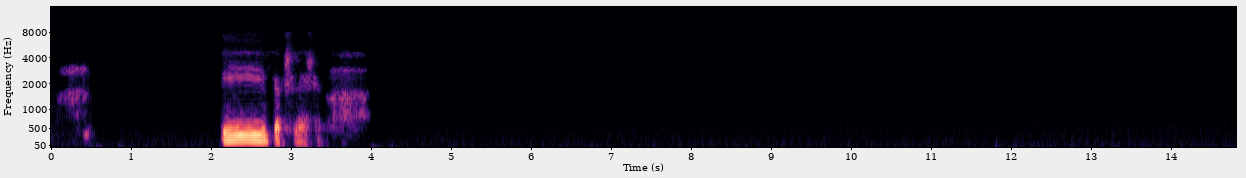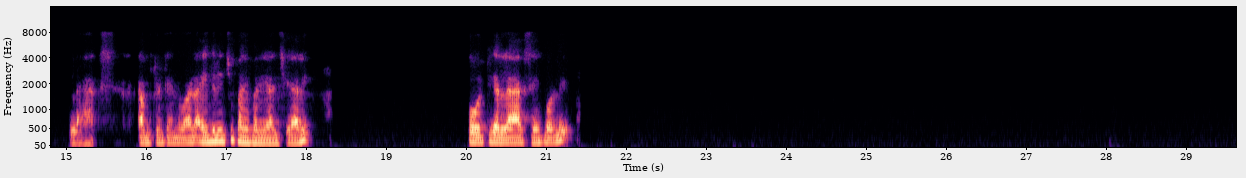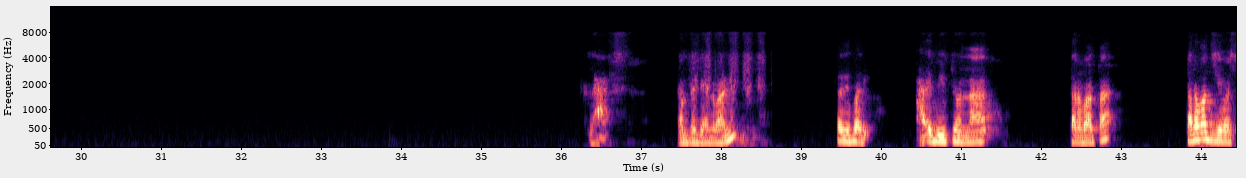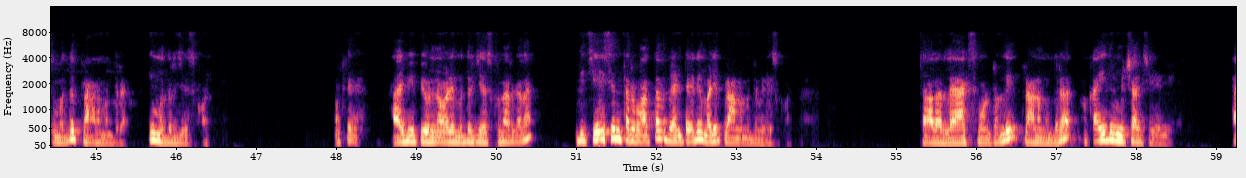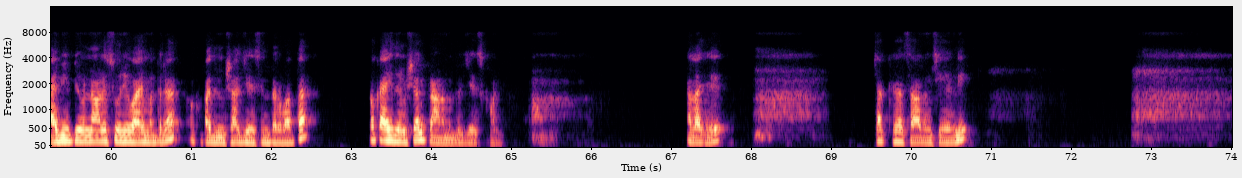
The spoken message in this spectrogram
deep exhalation. Relax complete అయిన వాళ్ళు ఐదు నుంచి పది పర్యాలు చేయాలి. పూర్తిగా రిలాక్స్ అయిపోండి. క్లాస్ కంప్లీట్ అయిన వాళ్ళు తదుపరి హై బీపీ ఉన్న తర్వాత తర్వాత చేయవలసిన ముద్ర ప్రాణముద్ర ఈ ముద్ర చేసుకోండి. ఓకే? హై బీపీ ఉన్న వాళ్ళు ముద్ర చేసుకున్నారు కదా? ఇది చేసిన తర్వాత వెంటనే మళ్ళీ ప్రాణముద్ర వేసుకోండి. చాలా రిలాక్స్గా ఉంటుంది. ప్రాణముద్ర ఒక ఐదు నిమిషాలు చేయండి. హై బీపీ ఉన్న వాళ్ళు సూర్యవాయు ముద్ర ఒక పది నిమిషాలు చేసిన తర్వాత ఒక ఐదు నిమిషాలు ప్రాణముద్ర చేసుకోండి. అలాగే చక్కగా సాధన చేయండి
